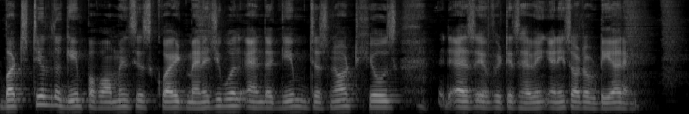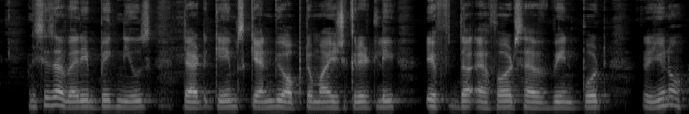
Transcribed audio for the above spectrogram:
but still the game performance is quite manageable and the game does not shows as if it is having any sort of DRM this is a very big news that games can be optimized greatly if the efforts have been put you know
